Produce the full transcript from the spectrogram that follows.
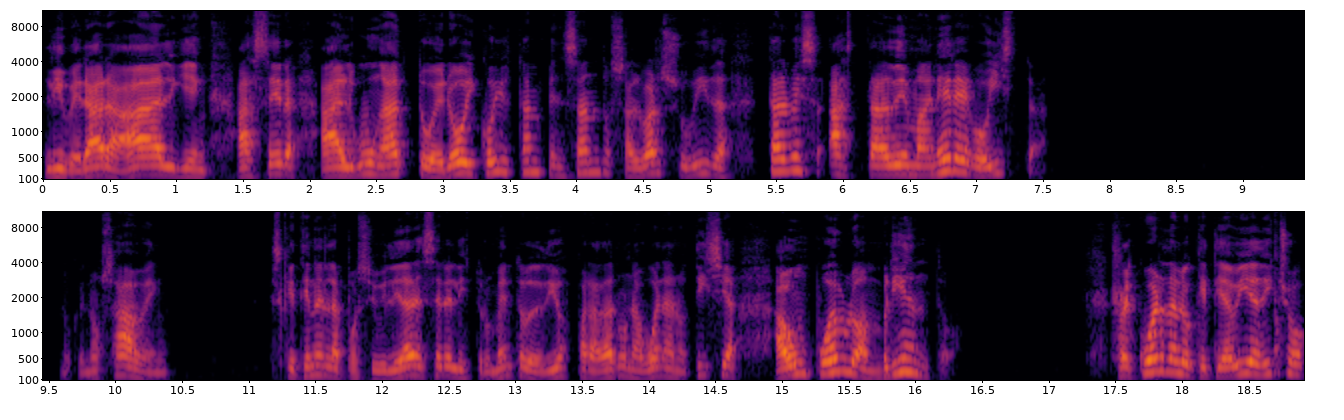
liberar a alguien, hacer algún acto heroico. Ellos están pensando salvar su vida, tal vez hasta de manera egoísta. Lo que no saben es que tienen la posibilidad de ser el instrumento de Dios para dar una buena noticia a un pueblo hambriento. Recuerda lo que te había dicho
